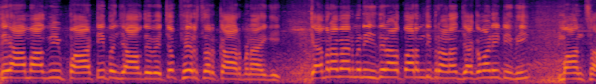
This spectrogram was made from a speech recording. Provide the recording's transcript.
ਤੇ ਆਮ ਆਦਮੀ ਪਾਰਟੀ ਪੰਜਾਬ ਦੇ ਵਿੱਚ ਫਿਰ ਸਰਕਾਰ ਬਣਾਏਗੀ। ਕੈਮਰਾਮੈਨ ਮਨੀਸ਼ ਦੇ ਨਾਲ ਪਰਮਦੀਪ ਰਾਣਾ, ਜਗਬਾਣੀ ਟੀਵੀ, ਮਾਨਸਾ।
